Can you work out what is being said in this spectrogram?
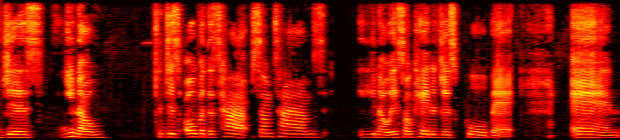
just, you know, just over the top, sometimes, you know, it's okay to just pull back. And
